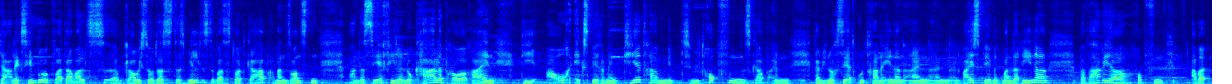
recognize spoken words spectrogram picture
Der Alex Himburg war damals, äh, glaube ich, so das, das Wildeste, was es dort gab. Aber ansonsten waren das sehr viele lokale Brauereien, die auch experimentiert haben mit, mit Hopfen. Es gab einen, kann mich noch sehr gut daran erinnern, ein, ein, ein Weißbier mit Mandarina, Bavaria-Hopfen. Aber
